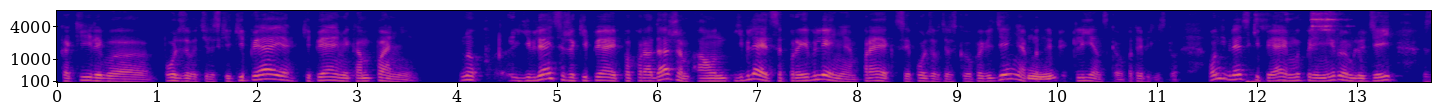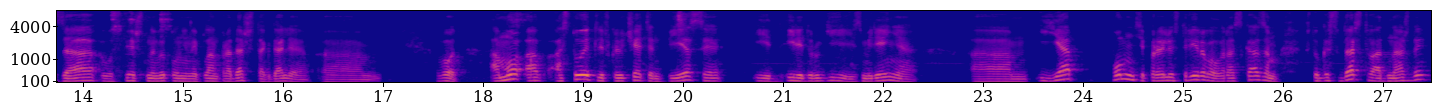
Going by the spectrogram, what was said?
какие-либо пользовательские KPI, KPI компании. Ну, является же KPI по продажам, а он является проявлением проекции пользовательского поведения, mm-hmm. клиентского, потребительского. Он является KPI, мы премируем людей за успешно выполненный план продаж и так далее. Вот. А, а, а стоит ли включать NPS и, или другие измерения я, помните, проиллюстрировал рассказом, что государство однажды,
